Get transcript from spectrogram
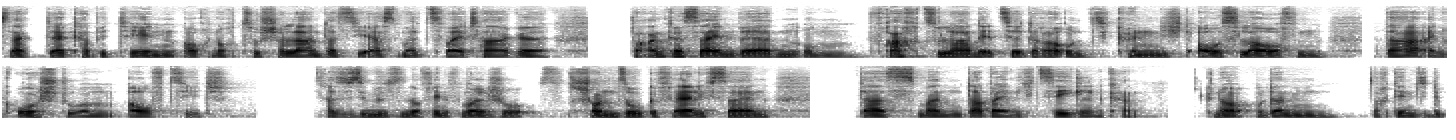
sagt der Kapitän auch noch zu Schalan, dass sie erst mal 2 Tage vor Anker sein werden, um Fracht zu laden et cetera und sie können nicht auslaufen, da ein Großsturm aufzieht. Also, sie müssen auf jeden Fall schon so gefährlich sein, dass man dabei nicht segeln kann. Genau, und dann, nachdem sie die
